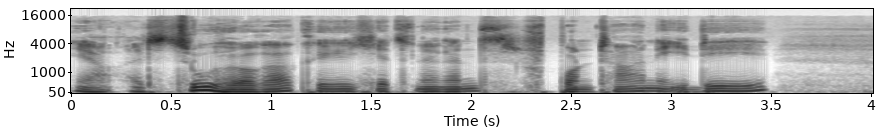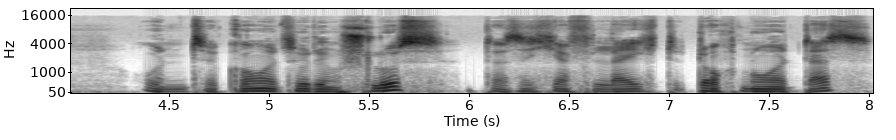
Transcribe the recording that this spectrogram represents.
Ja, als Zuhörer kriege ich jetzt eine ganz spontane Idee und komme zu dem Schluss, dass ich ja vielleicht doch nur das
